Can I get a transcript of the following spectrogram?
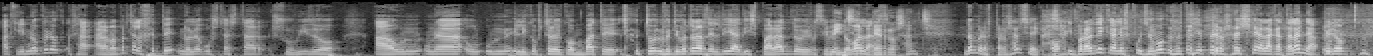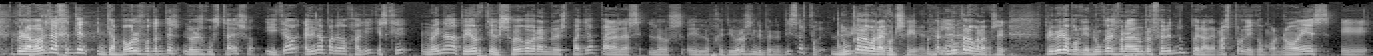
a que no creo que. O sea, a la mayor parte de la gente no le gusta estar subido a un, una- un- helicóptero de combate todas las 24 horas del día disparando y recibiendo balas. Perro Sánchez. No, menos Perro Sánchez. O- y probablemente Carles Puigdemont, que es una especie de Perro Sánchez a la catalana. Pero, pero a la mayor parte de la gente, y tampoco a los votantes, no les gusta eso. Y claro, hay una paradoja aquí, que es que no hay nada peor que el PSOE gobernando en España para las- los, el objetivo de los independentistas, porque nunca lo van a conseguir. O sea, Claro. Nunca lo van a conseguir. Primero, porque nunca les van a dar un referéndum, pero además porque como no es eh,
